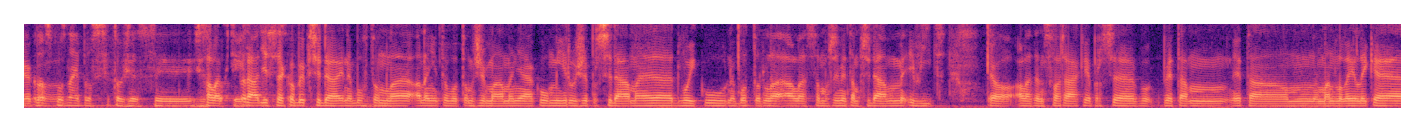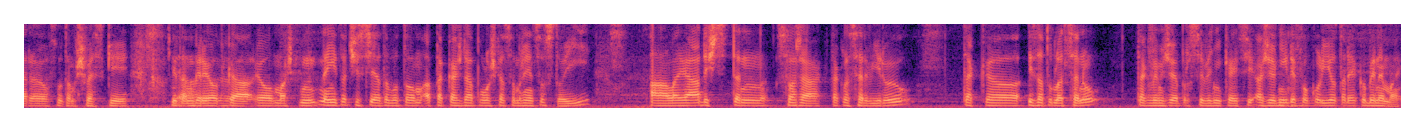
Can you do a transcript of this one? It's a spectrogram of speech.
Jako, rozpoznají prostě to, že si, že ale si to chtějí. rádi se jakoby přidají nebo v tomhle a není to o tom, že máme nějakou míru, že prostě dáme dvojku nebo tohle, ale samozřejmě tam přidáváme i víc. Jo, ale ten svařák je prostě, je tam, je tam mandlový likér, jo, jsou tam švesky, je tam griotka, jo, máš, není to čistě to o tom a ta každá položka samozřejmě něco stojí, ale já když ten svařák takhle servíruju, tak uh, i za tuhle cenu, tak vím, že je prostě vynikající a že nikde v okolí ho tady jakoby nemají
